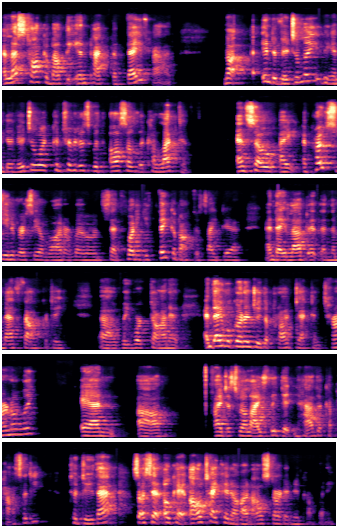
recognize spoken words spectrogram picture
And let's talk about the impact that they've had, not individually, the individual contributors, but also the collective. And so I approached the University of Waterloo and said, What do you think about this idea? And they loved it. And the math faculty, uh, we worked on it. And they were going to do the project internally. And uh, I just realized they didn't have the capacity to do that. So I said, okay, I'll take it on. I'll start a new company.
